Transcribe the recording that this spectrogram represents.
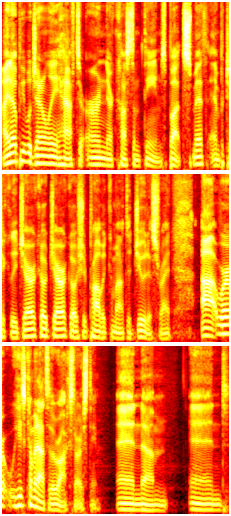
I know people generally have to earn their custom themes, but Smith and particularly Jericho, Jericho should probably come out to Judas, right? Uh, where he's coming out to the Rockstars theme, and um, and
